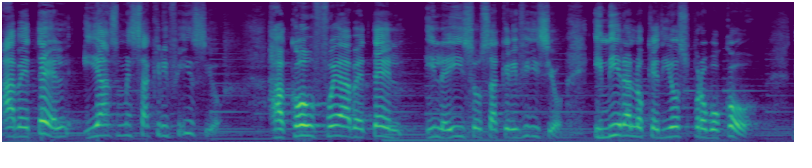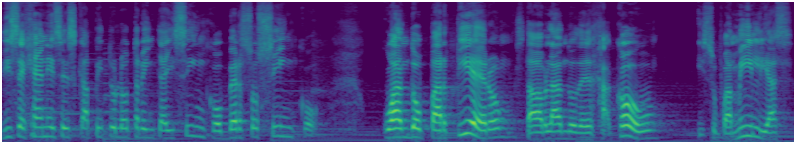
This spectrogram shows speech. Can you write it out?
a Betel y hazme sacrificio. Jacob fue a Betel y le hizo sacrificio y mira lo que Dios provocó. Dice Génesis capítulo 35, verso 5. Cuando partieron, estaba hablando de Jacob y sus familias,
